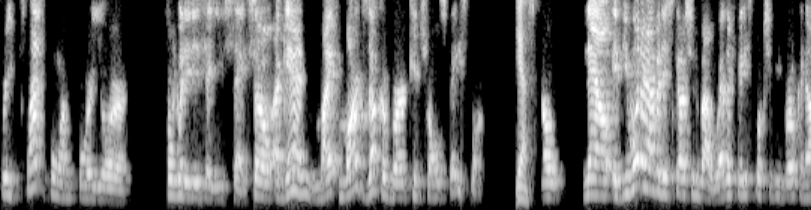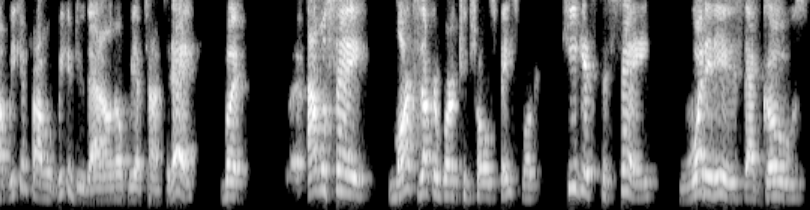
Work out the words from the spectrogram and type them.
free platform for your for what it is that you say. So again, my, Mark Zuckerberg controls Facebook. Yes. So now, if you want to have a discussion about whether Facebook should be broken up, we can probably we can do that. I don't know if we have time today, but uh, I will say Mark Zuckerberg controls Facebook. He gets to say what it is that goes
